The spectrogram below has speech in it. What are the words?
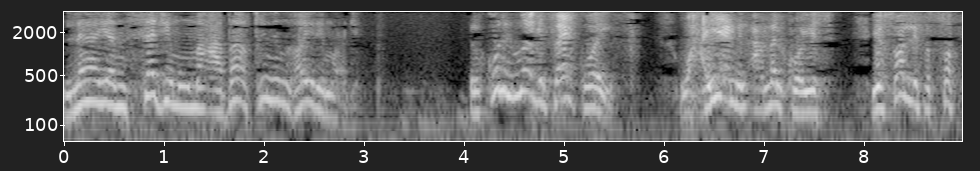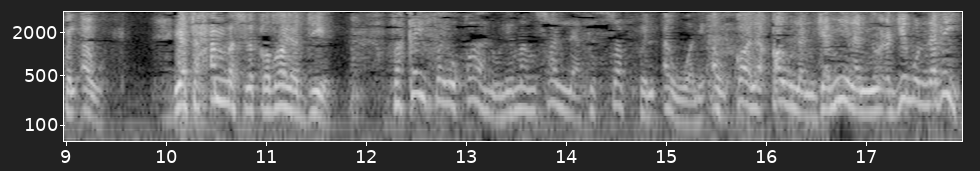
لا ينسجم مع باطن غير معجب. القول المعجب صحيح كويس وهيعمل أعمال كويسة يصلي في الصف الأول يتحمس لقضايا الدين فكيف يقال لمن صلى في الصف الأول أو قال قولا جميلا يعجب النبي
